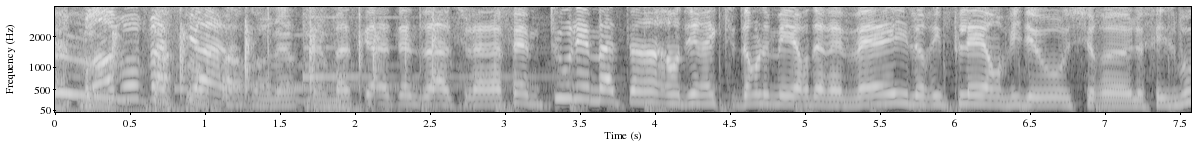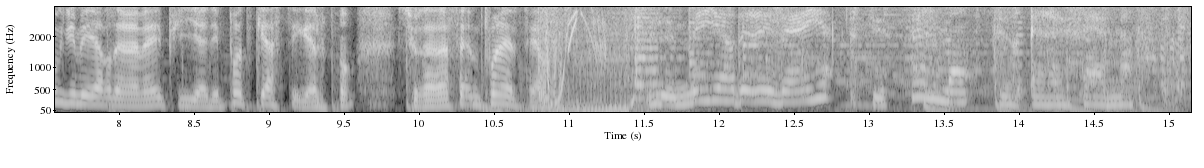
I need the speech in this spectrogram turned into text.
Bravo Pascal. Pardon, pardon, merci à vous. Pascal Atenza sur RFM tous les matins en direct dans le meilleur des réveils, le replay en vidéo sur euh, le Facebook du meilleur des réveils, puis il y a des podcasts également sur rfm.fr. Le meilleur des réveils, c'est seulement sur RFM.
